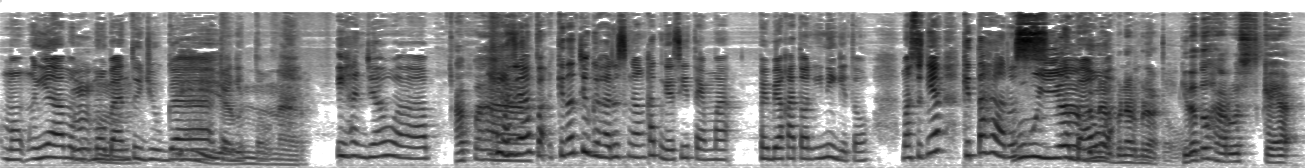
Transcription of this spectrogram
Mau iya mau, mau Mm-mm. bantu juga iya kayak gitu. benar. Ihan jawab. Apa? Maksudnya apa? Kita juga harus ngangkat gak sih tema PBHK tahun ini gitu? Maksudnya kita harus Oh iya ngebawa benar benar benar. gitu. Kita tuh harus kayak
